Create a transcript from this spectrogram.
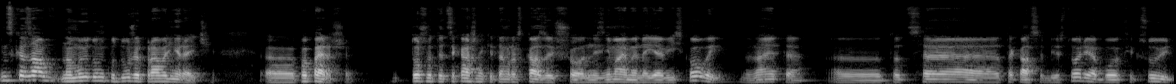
Він сказав, на мою думку, дуже правильні речі. Е, По-перше, то, що ТЦКшники там розказують, що не знімай мене, я військовий, знаєте, е, то це така собі історія, бо фіксують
